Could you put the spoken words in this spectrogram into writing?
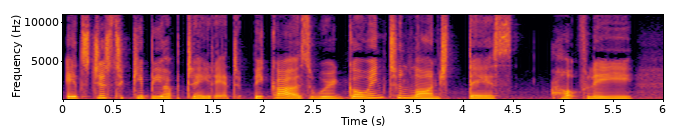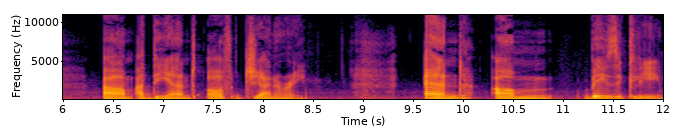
It's just to keep you updated because we're going to launch this hopefully um, at the end of January. And um, basically,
